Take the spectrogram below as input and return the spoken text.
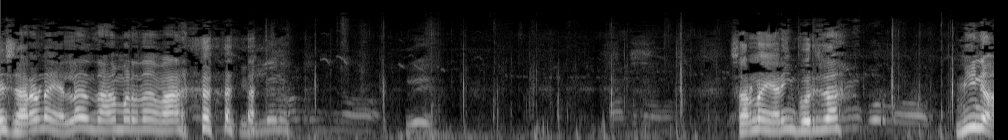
ஏ சரவணா எல்லாம் தாமரை தான் வா. சரவணா இறங்கி போறிச்சா மீனா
